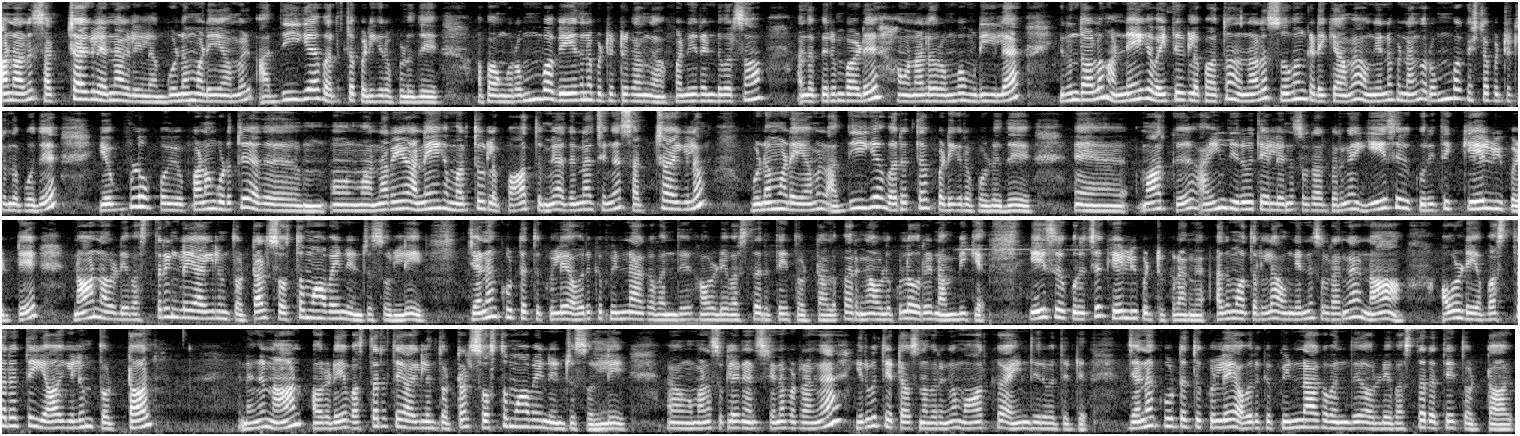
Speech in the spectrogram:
ஆனாலும் சற்றாய்கள் என்ன ஆகலைங்களா குணமடையாமல் அதிக வருத்தப்படுகிற பொழுது. அப்போ அவங்க ரொம்ப வேதனைப்பட்டுட்ருக்காங்க பன்னிரெண்டு வருஷம் அந்த பெரும்பாடு அவங்களால ரொம்ப முடியல. இருந்தாலும் அநேக வைத்தியர்களை பார்த்தோம். அதனால் சுகம் கிடைக்காம அவங்க என்ன பண்ணாங்க? ரொம்ப கஷ்டப்பட்டுட்டு இருந்தபோது எவ்வளோ பணம் கொடுத்து அதை நிறைய அநேக மருத்துவர்களை பார்த்துமே அது என்னாச்சுங்க? சற்றாயிலும் குணமடையாமல் அதிக வருத்தப்படுகிற பொழுது மார்க்கு ஐந்து இருபத்தேழில் என்ன சொல்கிறார் பாருங்க இயேசுவை குறித்து கேள்விப்பட்டு நான் அவருடைய வஸ்திரங்களை ஆகிலும் தொட்டால் சொஸ்தமாவேன் என்று சொல்லி ஜனக்கூட்டத்துக்குள்ளே அவருக்கு பின்னாக வந்து அவருடைய வஸ்திரத்தை தொட்டால் பாருங்கள் அவளுக்குள்ள ஒரு நம்பிக்கை. இயேசுவை குறித்து கேள்விப்பட்டிருக்கிறாங்க. அது மாத்திரம் இல்லை அவங்க என்ன சொல்கிறாங்க நான் அவருடைய வஸ்திரத்தை ஆகிலும் தொட்டால் என்னங்க நான் அவருடைய வஸ்திரத்தை ஆகிலும் தொட்டால் சொஸ்தமாவேன் என்று சொல்லி அவங்க மனசுக்குள்ளே நினச்சிட்டு என்ன பண்ணுறாங்க இருபத்தி எட்டாவது நம்பருங்க மார்க்கு ஐந்து இருபத்தெட்டு. ஜனக்கூட்டத்துக்குள்ளே அவருக்கு பின்னாக வந்து அவருடைய வஸ்திரத்தை தொட்டால்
